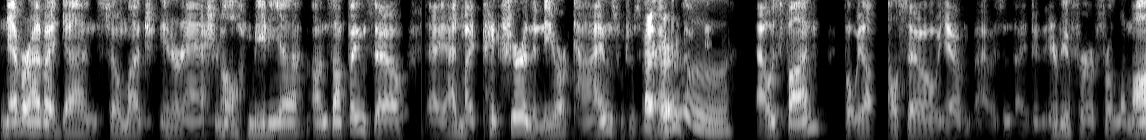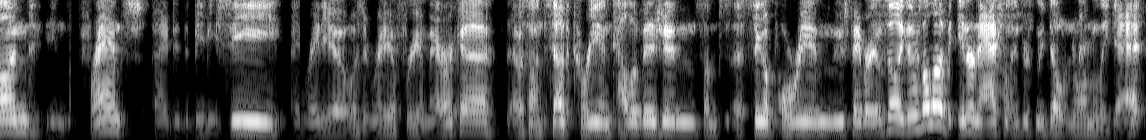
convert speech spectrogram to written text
never have I done so much international media on something. So I had my picture in the New York Times, which was very I heard. That was fun but we also, yeah, I was in, I did an interview for for Le Monde in France. I did the BBC, radio was it Radio Free America? I was on South Korean television, some Singaporean newspaper. It was like there was a lot of international interest we don't normally get.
